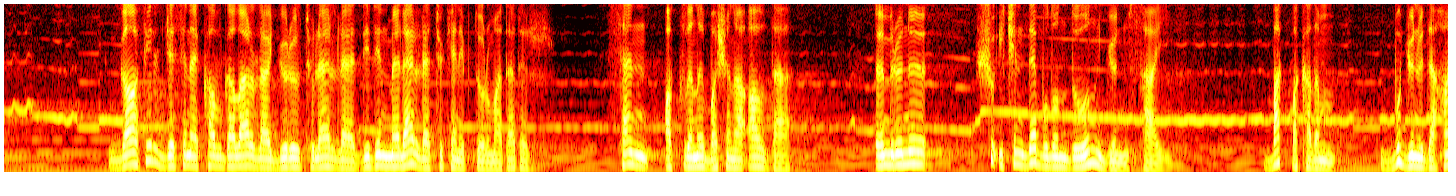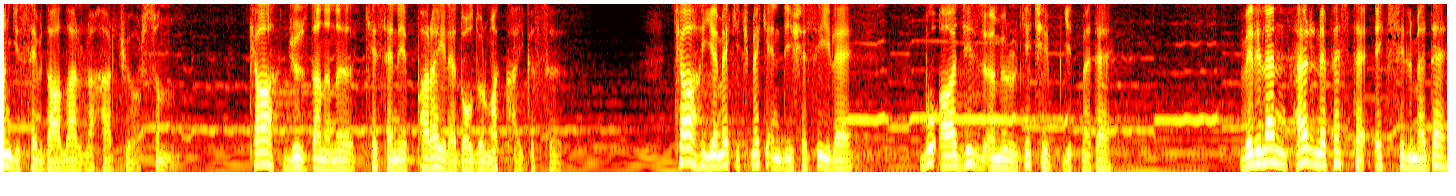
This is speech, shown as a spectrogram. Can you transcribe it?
gafilcesine kavgalarla, gürültülerle, didinmelerle tükenip durmadadır. Sen aklını başına al da, ömrünü şu içinde bulunduğun gün say. Bak bakalım bu günü de hangi sevdalarla harcıyorsun? Kah cüzdanını, keseni para ile doldurmak kaygısı, kah yemek içmek endişesiyle bu aciz ömür geçip gitmede, verilen her nefeste eksilmede,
